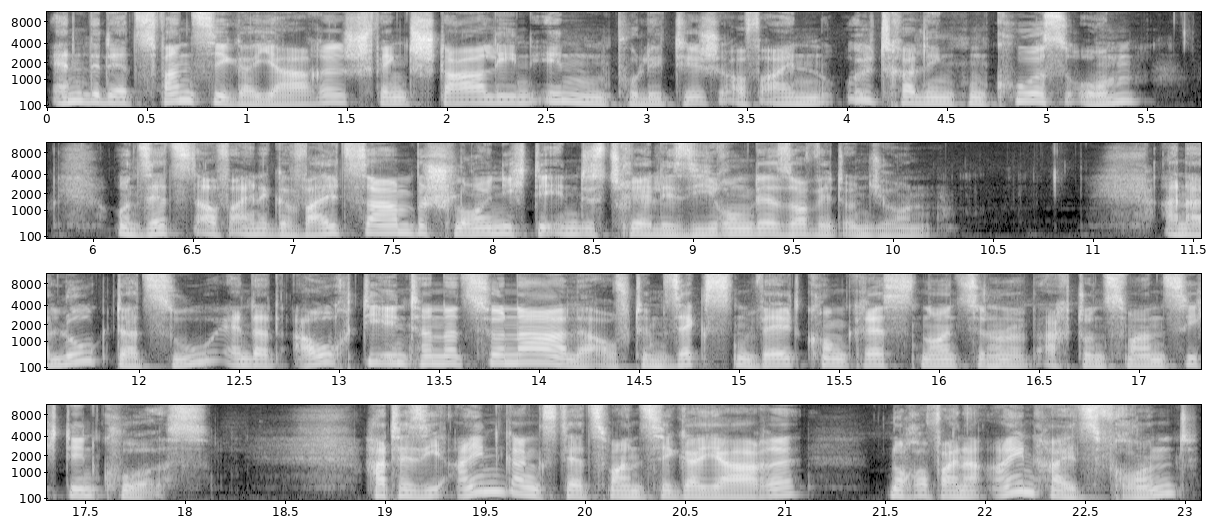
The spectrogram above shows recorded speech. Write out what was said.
Ende der 20er Jahre schwenkt Stalin innenpolitisch auf einen ultralinken Kurs um und setzt auf eine gewaltsam beschleunigte Industrialisierung der Sowjetunion. Analog dazu ändert auch die Internationale auf dem 6. Weltkongress 1928 den Kurs. Hatte sie eingangs der 20er Jahre noch auf einer Einheitsfront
